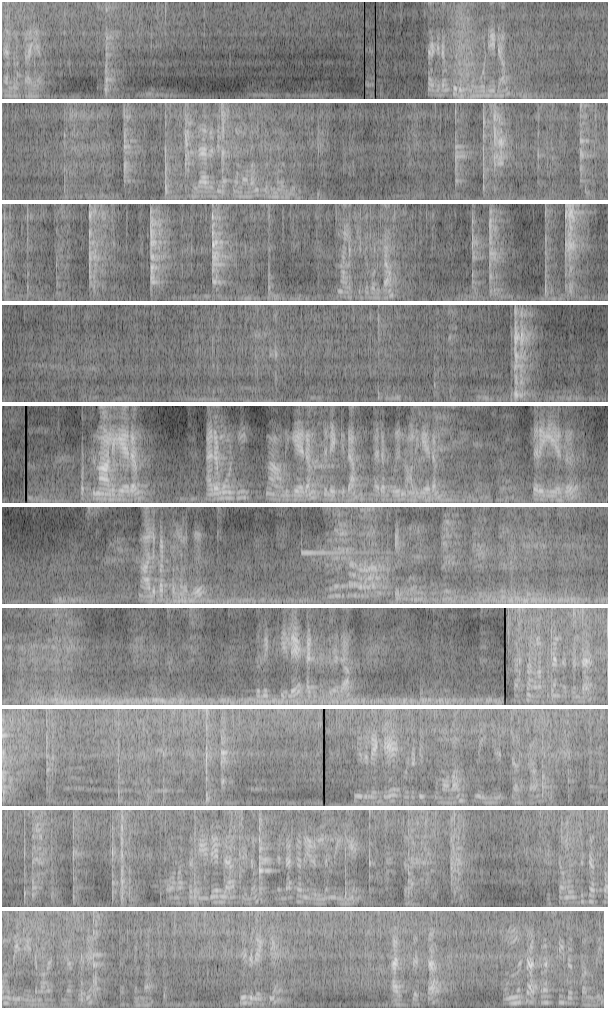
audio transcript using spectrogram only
നേന്ത്രക്കായ. ശകരം കുരുമുളക് പൊടി ഇടാം. ഒരു അര ടീസ്പൂണോളം കുരുമുളക് പൊടി. നലക്കിട്ട് കൊടുക്കാം. കുറച്ച് നാളികേരം അരമുഴി നാളികേരം ഇതിലേക്കിടാം. അരമുറി നാളികേരം ചിരകിയത് നാല് പച്ചമുളക്. ഇത് മിക്സിയിൽ അടിച്ചിട്ട് വരാം. കഷ്ണങ്ങളൊക്കെ വെന്തിട്ടുണ്ട്. ഇതിലേക്ക് ഒരു ടീസ്പൂണോളം നെയ്യ് ചേർക്കാം. ഓണസദ്യയിലെ എല്ലാത്തിലും എല്ലാ കറികളിലും നെയ്യ് ചേർക്കാം. ഇഷ്ടമുള്ളവർക്ക് ചേർത്താൽ മതി നെയ്യിന്റെ മണം ഇഷ്ടമില്ലാത്തവർ ചേർക്കണ്ട. ഇതിലേക്ക് അരച്ച ഒന്ന് ക്രഷ് ചെയ്തെടുത്താൽ മതി.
